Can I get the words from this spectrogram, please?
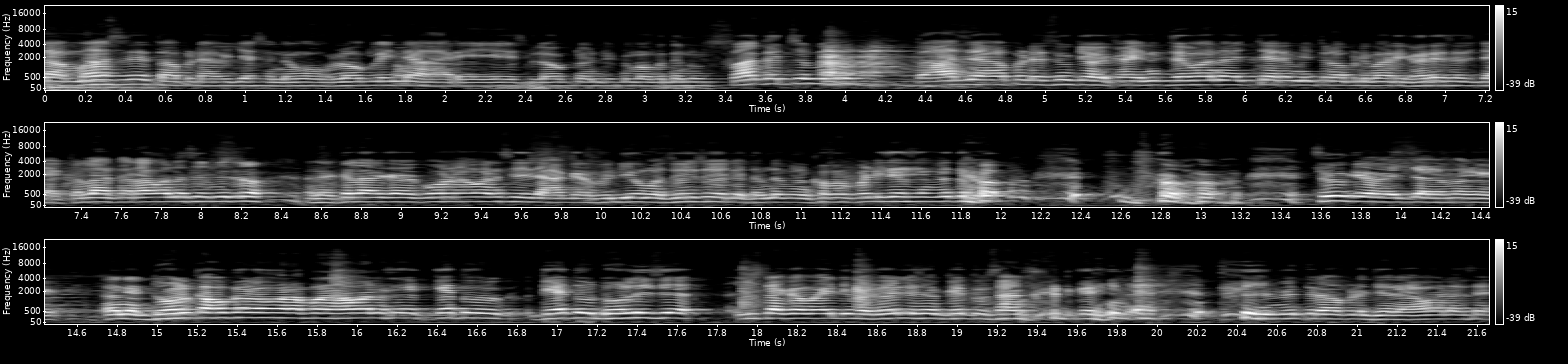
મિત્રો મજા માં છે? તો આપણે આવી ગયા છે નવો વ્લોગ લઈને. અરે વ્લોગ ટ્વેન્ટી ટુમાં બધાનું સ્વાગત છે મિત્રો. તો આજે આપણે શું કહેવાય, કાંઈ નથી જવાના અત્યારે. મિત્રો, આપણે મારી ઘરે છે, ત્યાં કલાકાર આવવાના છે મિત્રો. અને કલાકાર કોણ આવવાના છે આગળ વિડીયોમાં જોઈજો એટલે તમને પણ ખબર પડી જશે મિત્રો. શું કહેવાય, અત્યારે અમારે અને ઢોલકા વગાડવાવાળા પણ આવવાના છે. કેતું કેતું ઢોલી છે ઇન્સ્ટાગ્રામ આઈડીમાં જોઈ લેશો કેતું સાંકટ કરીને. તો એ મિત્રો આપણે જ્યારે આવવાના છે,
